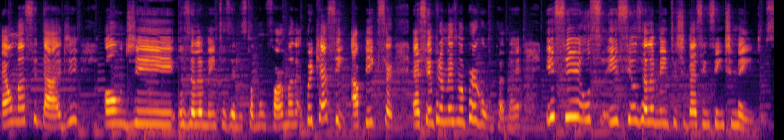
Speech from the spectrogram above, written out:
é uma cidade onde os elementos eles tomam forma, né? Porque assim, a Pixar é sempre a mesma pergunta, né? E se os, e se os elementos tivessem sentimentos?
